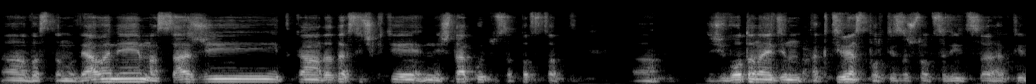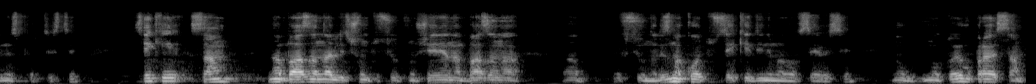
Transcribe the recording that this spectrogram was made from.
а, възстановяване, масажи и така нататък. Всичките неща, които съпътстват а, живота на един активен спортист, защото съдиите са активни спортисти. Всеки сам на база на личното си отношение, на база на а, професионализма, който всеки един има в себе си, но, но той го прави сам.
